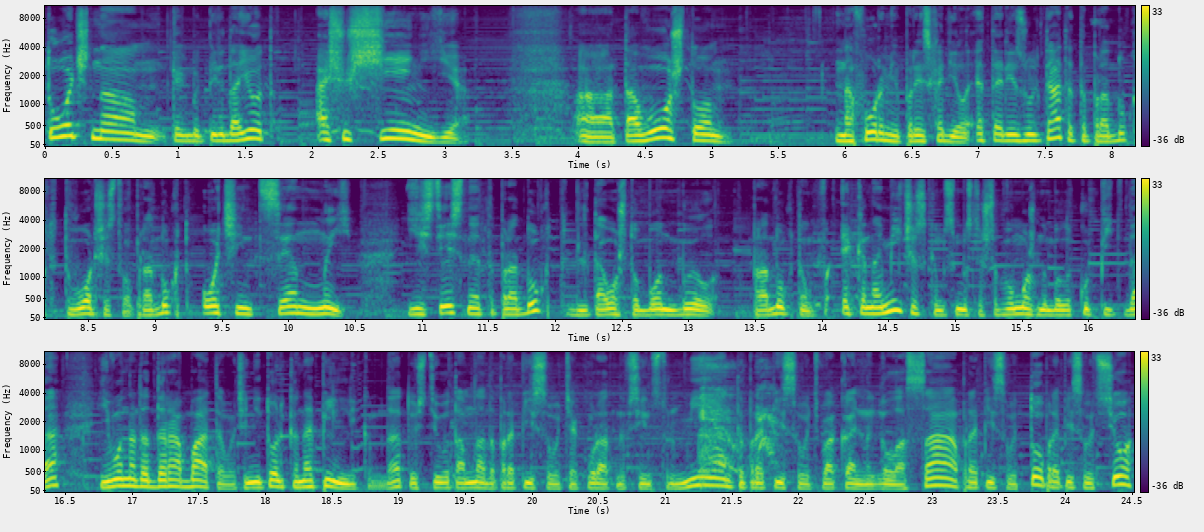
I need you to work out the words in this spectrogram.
точно как бы передает ощущение а, того, что на форуме происходило. Это результат, это продукт творчества, продукт очень ценный. Естественно, это продукт для того, чтобы он был продуктом в экономическом смысле, чтобы его можно было купить, да, его надо дорабатывать, а не только напильником, да, то есть его там надо прописывать аккуратно все инструменты, прописывать вокальные голоса, прописывать то, прописывать все.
